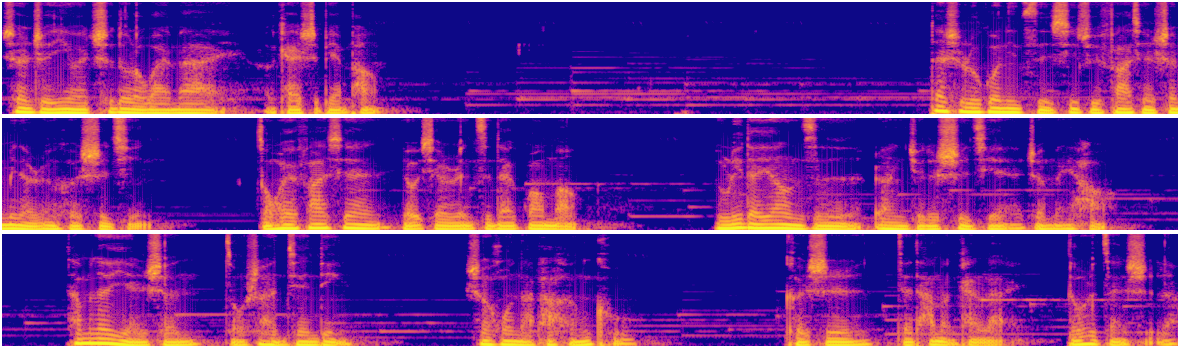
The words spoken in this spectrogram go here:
甚至因为吃多了外卖而开始变胖。但是，如果你仔细去发现身边的人和事情，总会发现有些人自带光芒，努力的样子让你觉得世界真美好。他们的眼神总是很坚定，生活哪怕很苦，可是，在他们看来都是暂时的。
